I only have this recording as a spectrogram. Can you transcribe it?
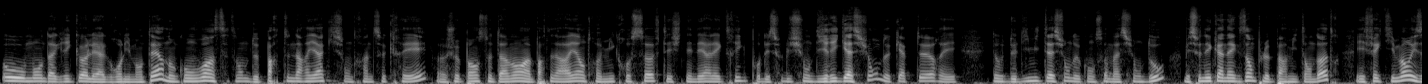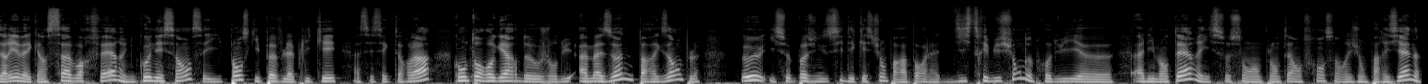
au monde agricole et agroalimentaire. Donc on voit un certain nombre de partenariats qui sont en train de se créer. Euh, je pense notamment à un partenariat entre Microsoft et Schneider Electric pour des solutions d'irrigation de capteurs et donc de limitation de consommation d'eau. Mais ce n'est qu'un exemple parmi tant d'autres. Et effectivement, ils arrivent avec un savoir-faire, une connaissance et ils pensent qu'ils peuvent l'appliquer à ces secteurs-là. Quand on regarde aujourd'hui Amazon, Amazon, par exemple, eux, ils se posent aussi des questions par rapport à la distribution de produits euh, alimentaires. Ils se sont implantés en France, en région parisienne.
